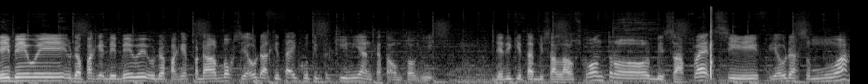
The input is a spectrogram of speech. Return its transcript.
DBW, udah pakai DBW, udah pakai pedal box, ya udah kita ikutin kekinian kata Om Togi. Jadi kita bisa launch control, bisa flat shift, ya udah semua.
